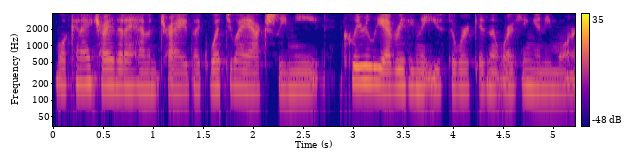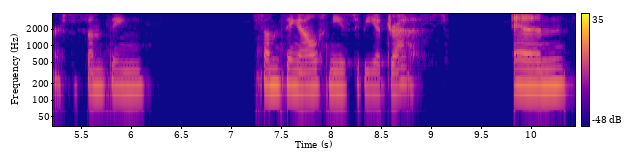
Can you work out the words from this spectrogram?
what can I try that I haven't tried? Like, what do I actually need? Clearly, everything that used to work isn't working anymore. So, something something else needs to be addressed. And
